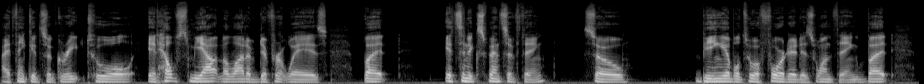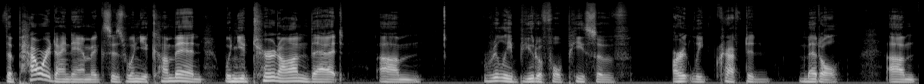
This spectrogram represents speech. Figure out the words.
I think it's a great tool. It helps me out in a lot of different ways, but it's an expensive thing. So being able to afford it is one thing, but the power dynamics is when you come in, when you turn on that um, really beautiful piece of artly crafted metal. Um,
